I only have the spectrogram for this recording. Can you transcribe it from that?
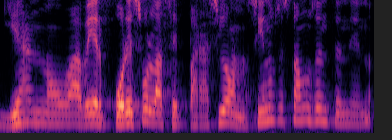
ya no va a haber. Por eso la separación. ¿Sí nos estamos entendiendo?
